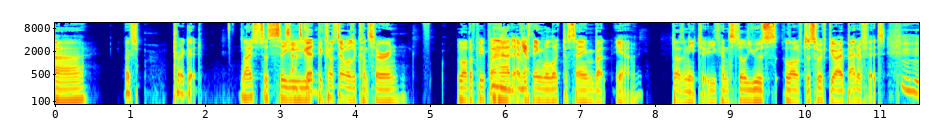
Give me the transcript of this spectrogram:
Uh, looks pretty good. Nice to see. Sounds good. because that was a concern. A lot of people Mm, had everything will look the same, but yeah, doesn't need to. You can still use a lot of the Swift UI benefits hmm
